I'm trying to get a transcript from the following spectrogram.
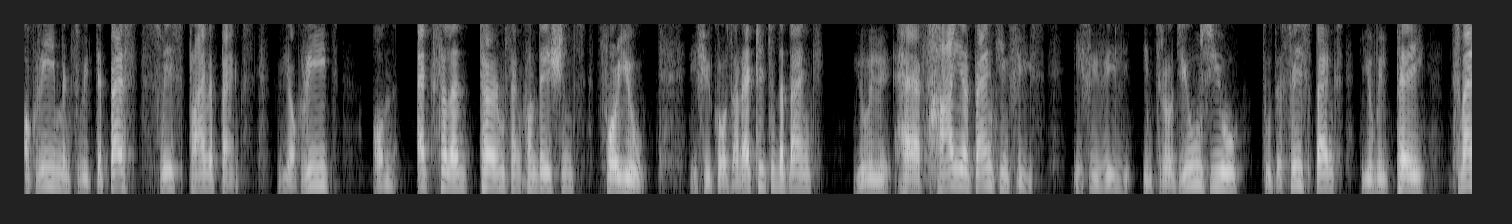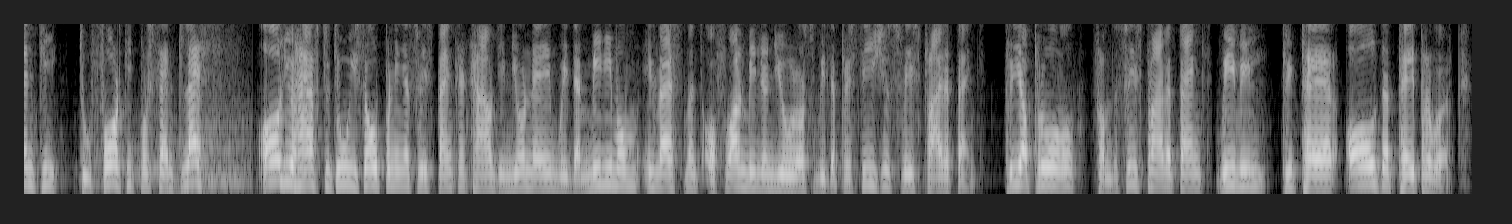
agreements with the best Swiss private banks. We agreed on excellent terms and conditions for you. If you go directly to the bank, you will have higher banking fees. If we will introduce you to the Swiss banks, you will pay 20 to 40% less. All you have to do is opening a Swiss bank account in your name with a minimum investment of 1 million euros with a prestigious Swiss private bank. Pre-approval from the Swiss private bank, we will prepare all the paperwork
